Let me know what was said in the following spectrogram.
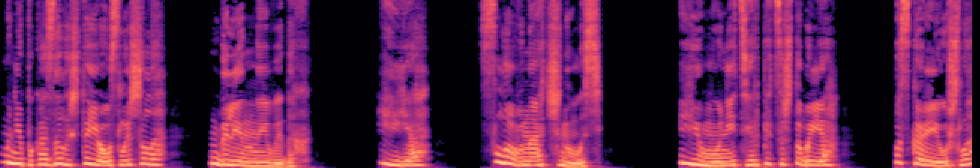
мне показалось, что я услышала длинный выдох. И я словно очнулась. Ему не терпится, чтобы я поскорее ушла.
